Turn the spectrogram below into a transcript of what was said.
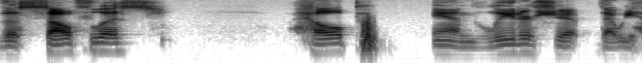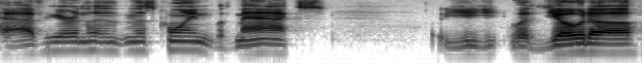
the selfless help and leadership that we have here in, the, in this coin with Max, you, with Yoda,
